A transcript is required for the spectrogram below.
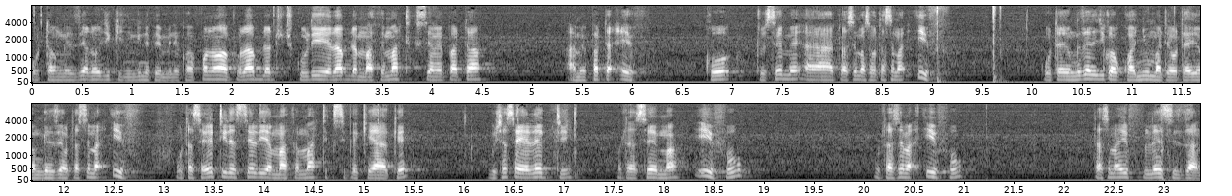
utaongezea logic nyingine pembeni. Kwa mfano hapo labda tuchukulie labda mathematics amepata amepata f. Kwa tuseme uh, tutasema sasa utasema if. Utaiongezea logic kwa, kwa nyuma tena utaiongezea. Utasema if utaselect ile cell ya mathematics peke yake. Ukisha select utasema if utasema if utasema if less than.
